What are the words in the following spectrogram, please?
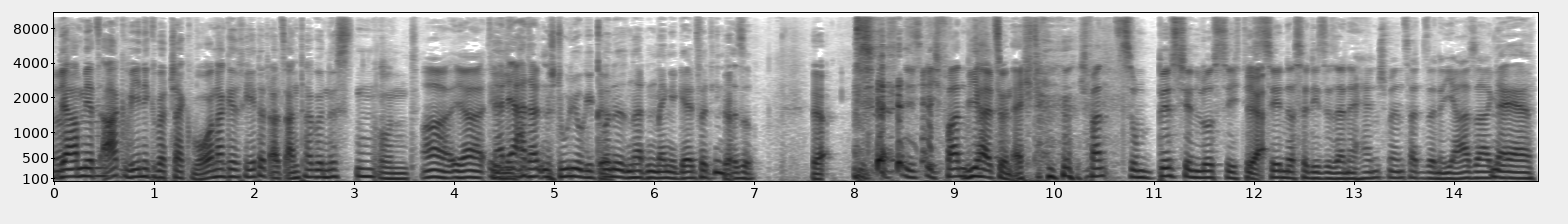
Wir haben jetzt arg wenig über Jack Warner geredet als Antagonisten und Ah, ja, Ja, der hat halt ein Studio gegründet und hat eine Menge Geld verdient. Ja. Also, ich, ich fand wie halt so in echt. ich fand so ein bisschen lustig die Ja. Szene, dass er diese seine Henchmans hat, seine Ja-Sager. naja.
